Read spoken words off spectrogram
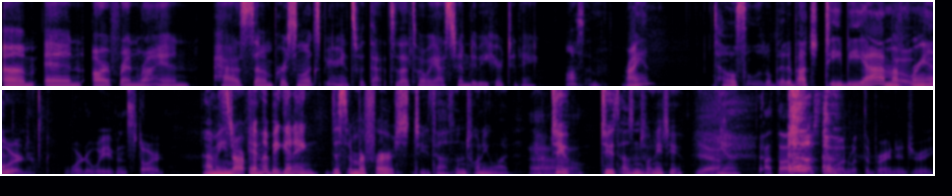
Um, and our friend Ryan has some personal experience with that, so that's why we asked him to be here today. Awesome. Ryan, tell us a little bit about your TBI, my friend. oh friend. Lord, where do we even start? I mean, Start from it- the beginning. December 1st, 2021. Yeah. Uh, two, Oh, 2022. yeah. Yeah. I thought I was the one with the brain injury.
